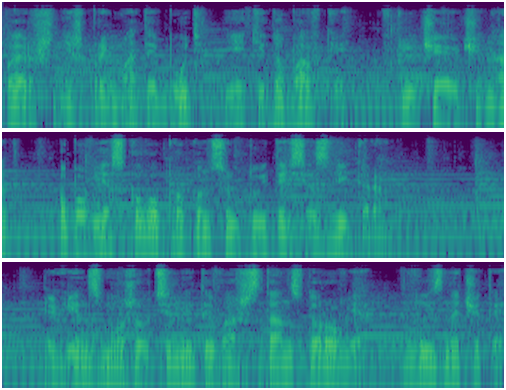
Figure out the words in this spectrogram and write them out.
Перш ніж приймати будь-які добавки, включаючи над, обов'язково проконсультуйтеся з лікарем. Він зможе оцінити ваш стан здоров'я, визначити,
